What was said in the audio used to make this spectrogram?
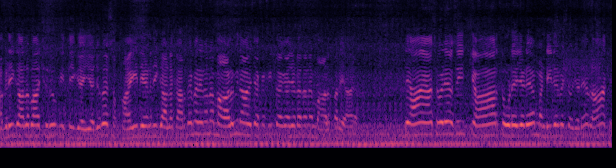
ਅਗਲੀ ਗੱਲਬਾਤ ਸ਼ੁਰੂ ਕੀਤੀ ਗਈ ਹੈ ਜਦੋਂ ਇਹ ਸਫ਼ਾਈ ਦੇਣ ਦੀ ਗੱਲ ਕਰਦੇ, ਫਿਰ ਇਹਨਾਂ ਦਾ ਮਾਲ ਵੀ ਨਾਲ ਚੈੱਕ ਕੀਤਾ ਗਿਆ, ਜਿਹੜਾ ਇਹਨਾਂ ਨੇ ਮਾਲ ਭਰਿਆ ਆ। ਤੇ ਆ ਇਸ ਵੇਲੇ ਅਸੀਂ ਚਾਰ ਤੋੜੇ ਜਿਹੜੇ ਆ ਮੰਡੀ ਦੇ ਵਿੱਚੋਂ ਜਿਹੜੇ ਆ ਲਾਹ ਕੇ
